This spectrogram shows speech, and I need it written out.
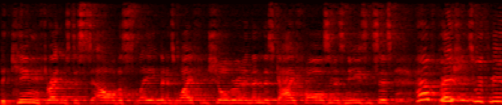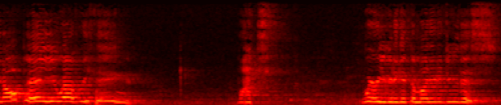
the king threatens to sell the slave and his wife and children, and then this guy falls on his knees and says, Have patience with me and I'll pay you everything. What? Where are you going to get the money to do this?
